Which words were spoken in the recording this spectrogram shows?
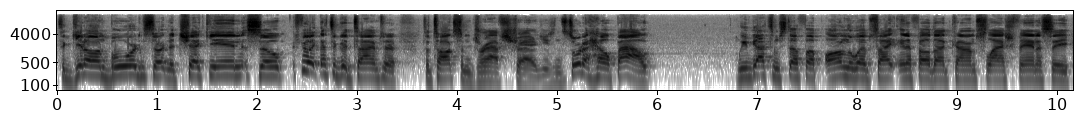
to get on board and starting to check in. So I feel like that's a good time to to talk some draft strategies and sort of help out We've got some stuff up on the website, NFL.com slash fantasy,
